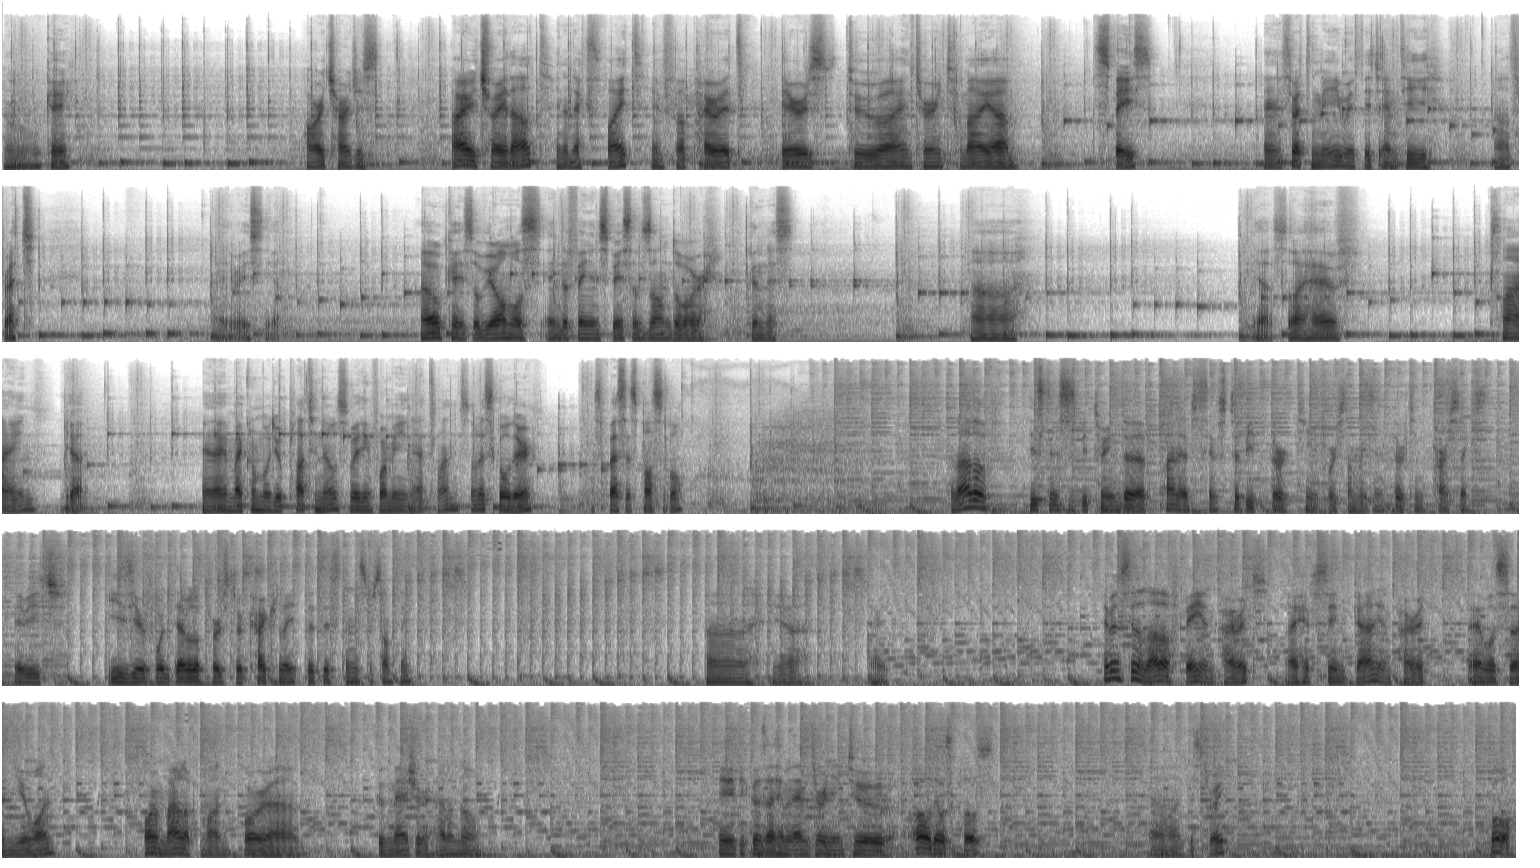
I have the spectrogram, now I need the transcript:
Oh, okay. Power charges. I'll try it out in the next fight if a pirate dares to uh, enter into my um, space and threaten me with its empty uh, threat. Anyways, yeah. Okay, so we're almost in the Faeyan space of Zondor. Goodness. Uh, yeah, so I have Klein, yeah, and I have Micromodule Platinos waiting for me in Atlan, so let's go there as fast as possible. A lot of distances between the planets seems to be 13 for some reason, 13 parsecs. Maybe it's easier for developers to calculate the distance or something. Uh, yeah, right. Haven't seen a lot of Faeyan pirates. I have seen Ghanaian pirate, that was a new one. Or Marlockman for uh, good measure, I don't know. Maybe because I haven't entered into... Oh, that was close. Uh, destroyed? Cool.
